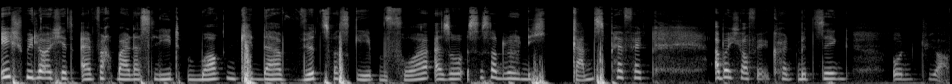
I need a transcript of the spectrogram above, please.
Ich spiele euch jetzt einfach mal das Lied Morgen Kinder wird's was geben vor. Also es ist noch nicht ganz perfekt, aber ich hoffe, ihr könnt mitsingen und ja.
